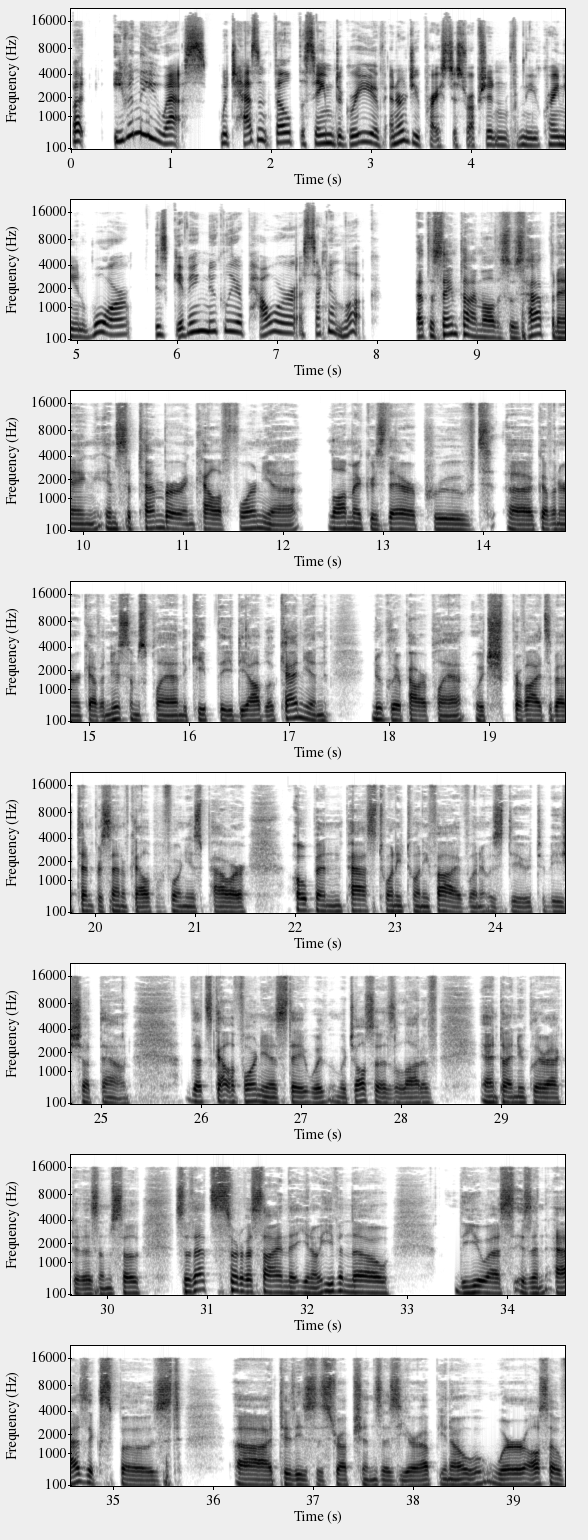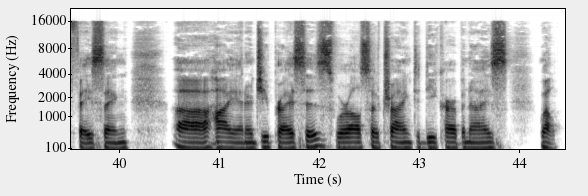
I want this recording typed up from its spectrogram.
But even the US, which hasn't felt the same degree of energy price disruption from the Ukrainian war, is giving nuclear power a second look. At the same time, all this was happening in September in California, lawmakers there approved uh, Governor Gavin Newsom's plan to keep the Diablo Canyon nuclear power plant, which provides about 10% of California's power, open past 2025 when it was due to be shut down. That's California, a state which also has a lot of anti-nuclear activism. So, so that's sort of a sign that, you know, even though the U.S. isn't as exposed uh, to these disruptions as Europe. You know, we're also facing uh, high energy prices. We're also trying to decarbonize. Well,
